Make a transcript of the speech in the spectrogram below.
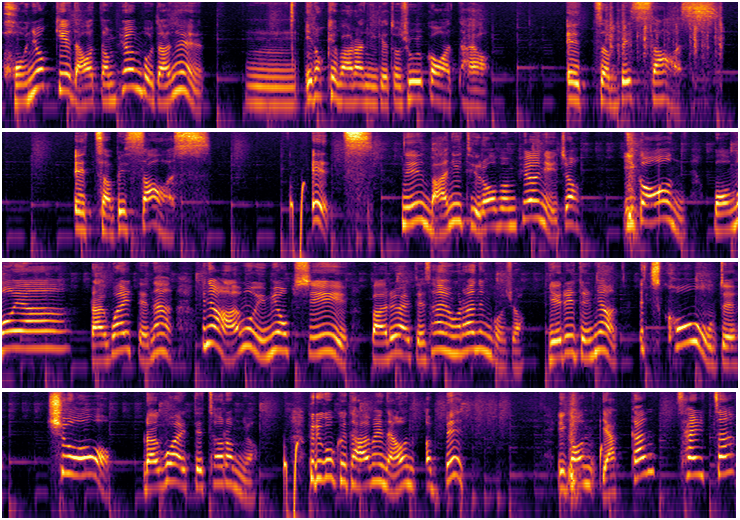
번역기에 나왔던 표현보다는 음, 이렇게 말하는 게 더 좋을 것 같아요. It's a bit sauce. It's a bit sauce. It's는 많이 들어본 표현이죠. 이건 뭐뭐야 라고 할 때나 그냥 아무 의미 없이 말을 할 때 사용을 하는 거죠. 예를 들면 It's cold. 추워 라고 할 때처럼요. 그리고 그 다음에 나온 a bit. 이건 약간, 살짝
